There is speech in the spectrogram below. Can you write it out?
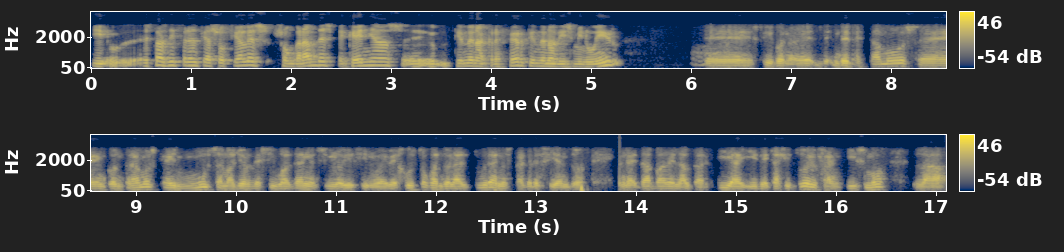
y eh, estas diferencias sociales son grandes, pequeñas, tienden a crecer, tienden a disminuir. Eh, sí, bueno, detectamos, eh, encontramos que hay mucha mayor desigualdad en el siglo XIX, justo cuando la altura no está creciendo. En la etapa de la autarquía y de casi todo el franquismo, la,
